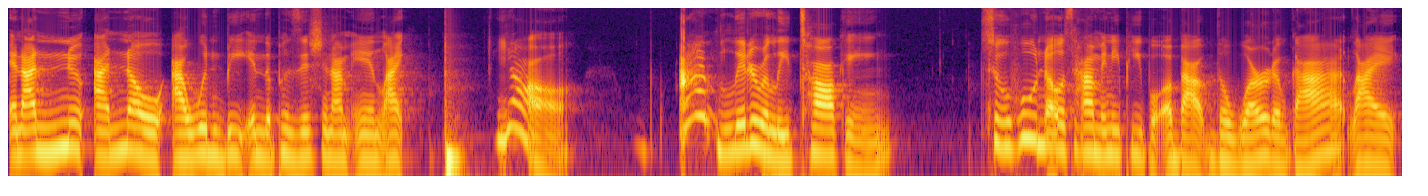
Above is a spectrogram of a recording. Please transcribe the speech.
and I knew, I know I wouldn't be in the position I'm in. Like, y'all, I'm literally talking to who knows how many people about the word of God. Like,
